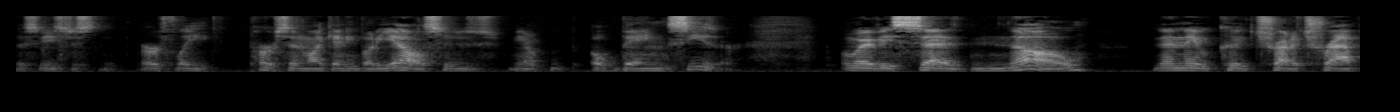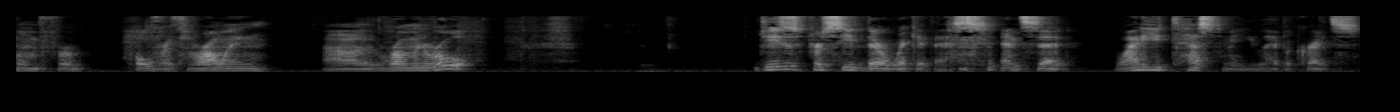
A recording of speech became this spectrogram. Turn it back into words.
this he's just an earthly person like anybody else who's you know obeying Caesar. Or if he said no, then they could try to trap him for overthrowing uh, Roman rule. Jesus perceived their wickedness and said, Why do you test me, you hypocrites?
